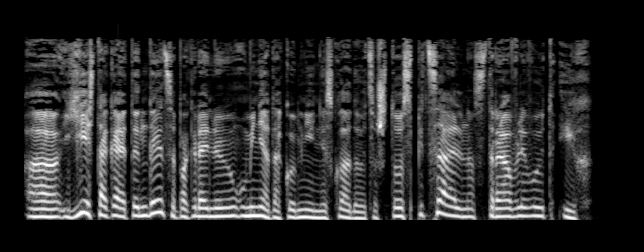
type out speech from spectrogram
а, есть такая тенденция, по крайней мере, у меня такое мнение складывается, что специально стравливают их,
